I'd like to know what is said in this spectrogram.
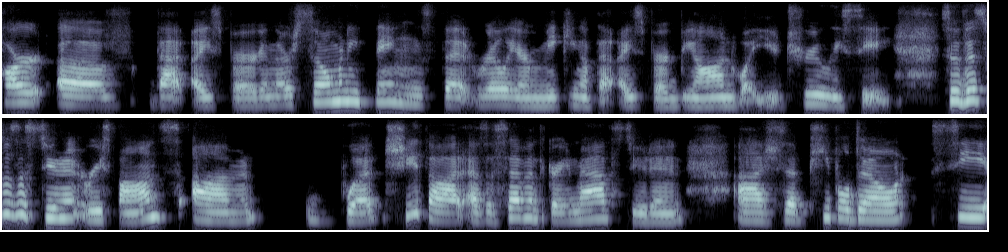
part of that iceberg, and there's so many things that really are making up that iceberg beyond what you truly see. So this was a student response. Um, what she thought as a seventh grade math student. Uh, she said people don't see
